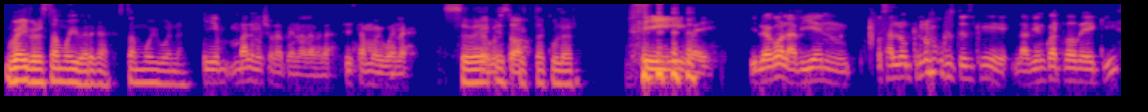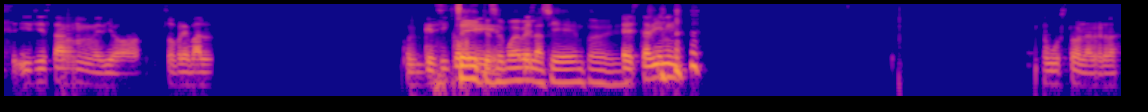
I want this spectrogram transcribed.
Güey, pero está muy verga, está muy buena. y vale mucho la pena, la verdad. Sí, está muy buena. Se ve espectacular. Sí, güey. Y luego la vi en, o sea, lo que no me gustó es que la vi en 4DX y sí estaba medio sobrevalorada. Porque sí, como Sí, que se mueve el asiento. y- está bien. Me gustó, la verdad.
